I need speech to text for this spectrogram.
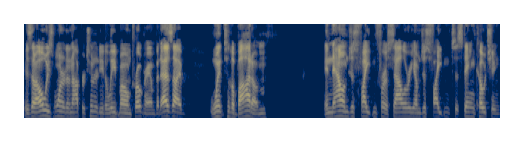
is that I always wanted an opportunity to lead my own program. But as I went to the bottom, and now I'm just fighting for a salary, I'm just fighting to stay in coaching.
